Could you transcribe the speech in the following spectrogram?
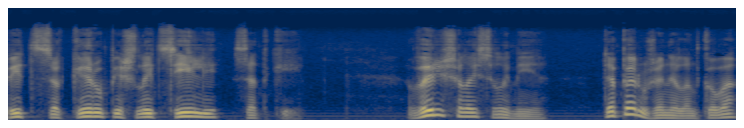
під сокиру пішли цілі садки. Вирішила й Соломія. Тепер уже не ланкова,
